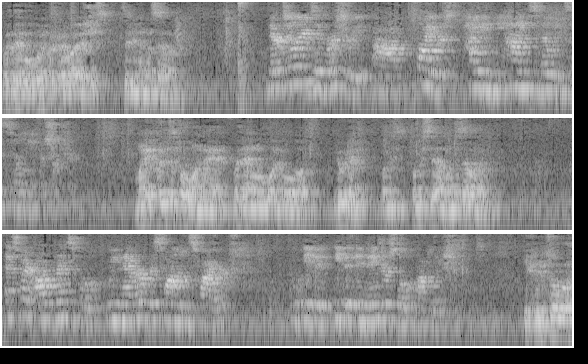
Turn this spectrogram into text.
веде вогонь, прикриваючись цивільне населення. The artillery of the adversary uh, fires hiding behind civilians and civilian infrastructure. Ми принципово не ведемо вогонь людям, по місцевому населенню, As per our principle, we never respond with fire if it, if it endangers local population. і крім цього,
